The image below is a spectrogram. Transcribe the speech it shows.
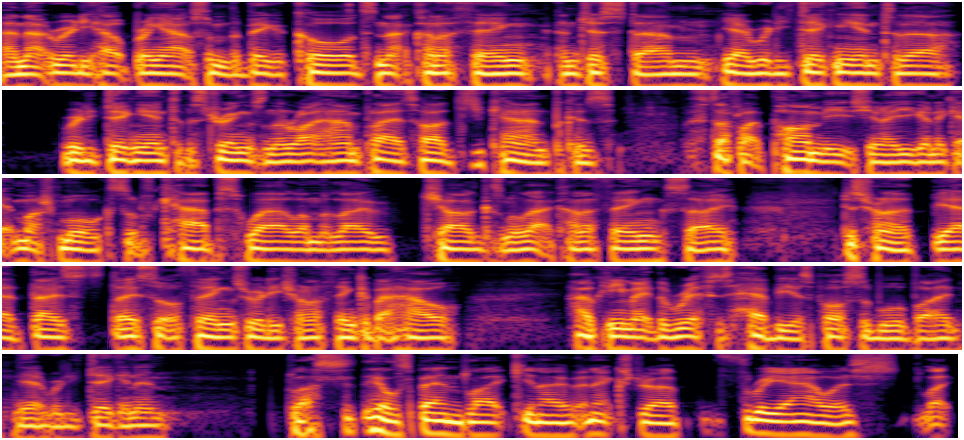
and that really helped bring out some of the bigger chords and that kind of thing, and just um, yeah, really digging into the really digging into the strings on the right hand play as hard as you can because with stuff like palm mutes, you know, you're going to get much more sort of cab swell on the low chugs and all that kind of thing. So just trying to yeah, those those sort of things, really trying to think about how how can you make the riff as heavy as possible by yeah, really digging in. Plus, he'll spend like you know an extra three hours like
